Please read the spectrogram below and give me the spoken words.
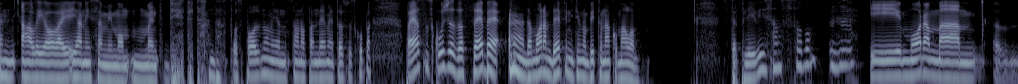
ali ovaj, ja nisam imao moment djeteta da to spoznam, jednostavno pandemija je to sve skupa. Pa ja sam skužio za sebe da moram definitivno biti onako malo strpljiviji sam sa sobom i moram am, um,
